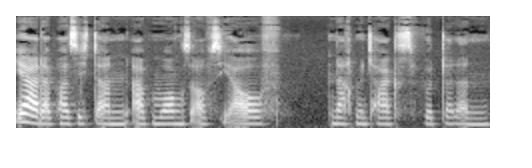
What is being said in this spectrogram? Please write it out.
ja, da passe ich dann ab morgens auf sie auf. Nachmittags wird da dann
